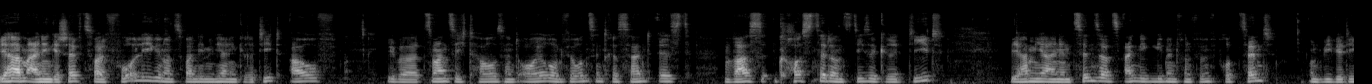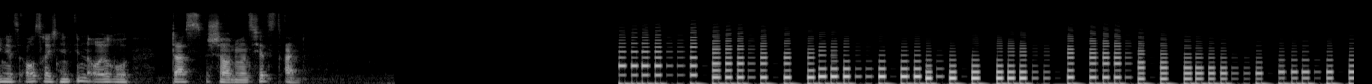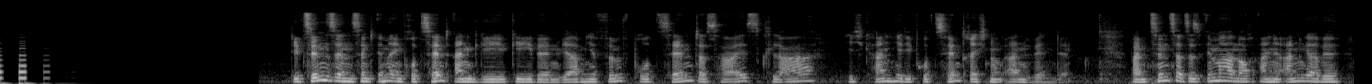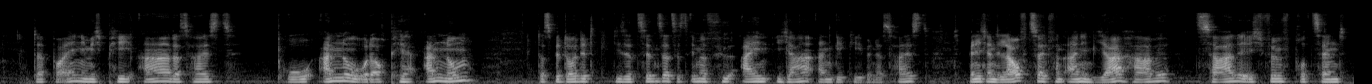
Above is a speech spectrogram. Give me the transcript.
Wir haben einen Geschäftsfall vorliegen und zwar nehmen wir einen Kredit auf über 20.000 Euro und für uns interessant ist, was kostet uns dieser Kredit? Wir haben hier einen Zinssatz angegeben von 5% und wie wir den jetzt ausrechnen in Euro, das schauen wir uns jetzt an. Die Zinsen sind immer in Prozent angegeben. Wir haben hier 5%, das heißt, klar, ich kann hier die Prozentrechnung anwenden. Beim Zinssatz ist immer noch eine Angabe dabei, nämlich PA, das heißt pro anno oder auch per annum. Das bedeutet, dieser Zinssatz ist immer für ein Jahr angegeben. Das heißt, wenn ich eine Laufzeit von einem Jahr habe, zahle ich 5%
